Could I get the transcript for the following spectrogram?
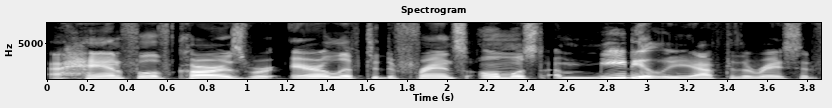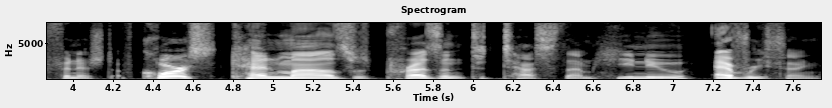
A handful of cars were airlifted to France almost immediately after the race had finished. Of course, Ken Miles was present to test them. He knew everything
